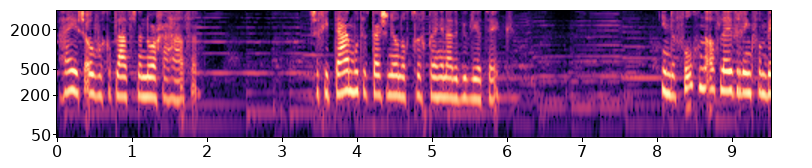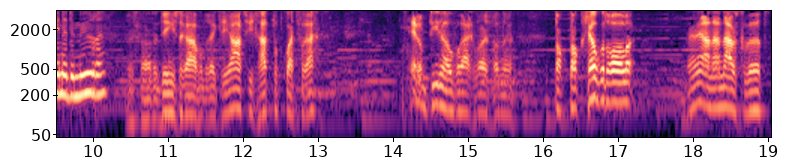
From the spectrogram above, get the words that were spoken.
Hij is overgeplaatst naar Norgerhaven. Zijn gitaar moet het personeel nog terugbrengen naar de bibliotheek. In de volgende aflevering van Binnen de Muren. Dus we hadden dinsdagavond recreatie gehad tot kwart voor acht. En om tien over acht was van uh, tok tok celcontrole. Ja, nou, nou is het gebeurd.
